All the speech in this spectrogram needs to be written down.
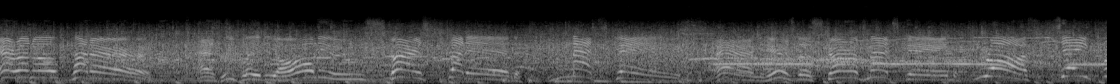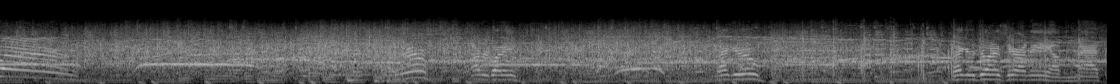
Erin O'Connor as we play the all-new star-studded Match Game. And here's the star of Match Game, Ross Shafer. Hello, everybody. Thank you. Thank you for joining us here on the uh, Match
